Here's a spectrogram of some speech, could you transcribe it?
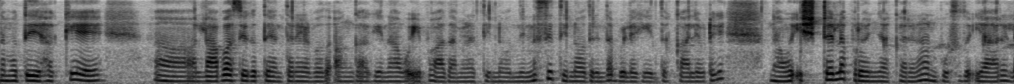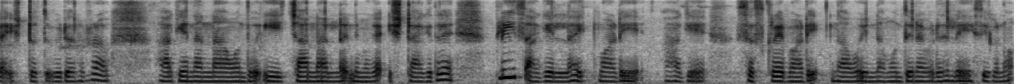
ನಮ್ಮ ದೇಹಕ್ಕೆ ಲಾಭ ಸಿಗುತ್ತೆ ಅಂತಲೇ ಹೇಳ್ಬೋದು. ಹಂಗಾಗಿ ನಾವು ಈ ಬಾದಾಮಿನ ತಿನ್ನೋದು, ನೆನೆಸಿ ತಿನ್ನೋದ್ರಿಂದ ಬೆಳಗ್ಗೆ ಎದ್ದು ಖಾಲಿ ಹೊಟ್ಟೆಗೆ ನಾವು ಇಷ್ಟೆಲ್ಲ ಪ್ರಯೋಜನಕಾರಿನ ಅನುಭವಿಸೋದು. ಯಾರೆಲ್ಲ ಇಷ್ಟೊತ್ತು ವಿಡಿಯೋ ನೋಡ್ರ ಹಾಗೆ ನನ್ನ ಒಂದು ಈ ಚಾನಲ್ ನಿಮಗೆ ಇಷ್ಟ ಆಗಿದರೆ ಪ್ಲೀಸ್ ಹಾಗೆ ಲೈಕ್ ಮಾಡಿ, ಹಾಗೆ ಸಬ್ಸ್ಕ್ರೈಬ್ ಮಾಡಿ. ನಾವು ಇನ್ನು ಮುಂದಿನ ವಿಡಿಯೋದಲ್ಲಿ ಸಿಗೋಣ.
